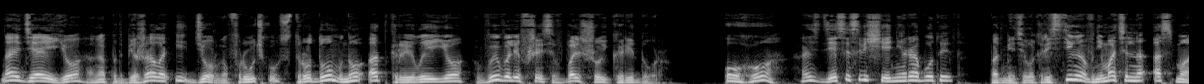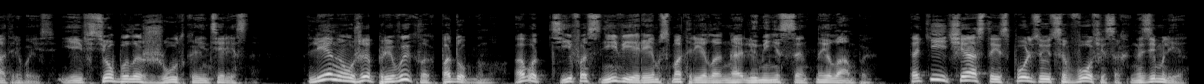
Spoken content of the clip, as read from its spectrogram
Найдя ее, она подбежала и, дернув ручку, с трудом, но открыла ее, вывалившись в большой коридор. «Ого, а здесь освещение работает», — подметила Кристина, внимательно осматриваясь. Ей все было жутко интересно. Лена уже привыкла к подобному, а вот Тифа с неверием смотрела на люминесцентные лампы. Такие часто используются в офисах на Земле,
